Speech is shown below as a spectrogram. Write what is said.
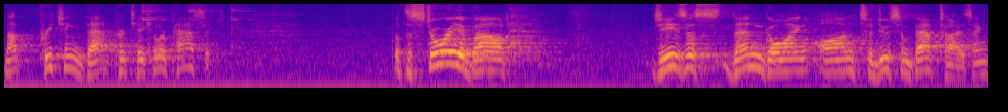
not preaching that particular passage. But the story about Jesus then going on to do some baptizing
